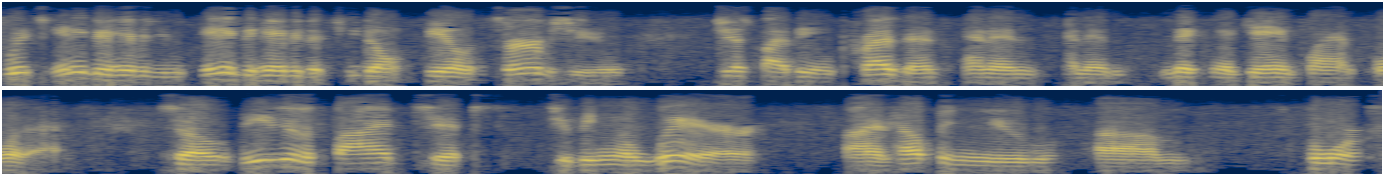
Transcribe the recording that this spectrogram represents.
switch any behavior you any behavior that you don't feel serves you just by being present and then and then making a game plan for that. So these are the five tips to being aware and helping you um, thwart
